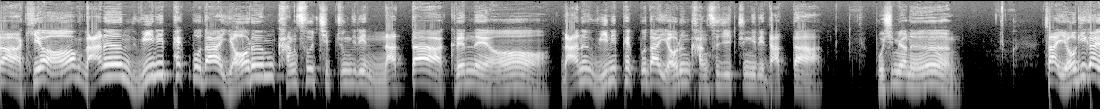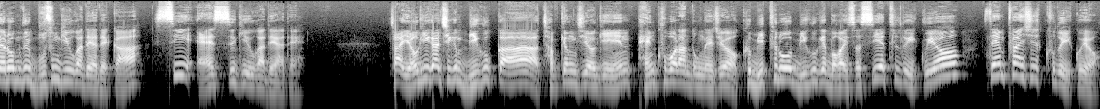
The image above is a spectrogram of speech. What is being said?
자, 기억. 나는 위니펙보다 여름 강수 집중률이 낮다. 그랬네요. 나는 위니펙보다 여름 강수 집중률이 낮다. 보시면은 자, 여기가 여러분들 무슨 기후가 돼야 될까? CS 기후가 돼야 돼. 자, 여기가 지금 미국과 접경 지역인 밴쿠버란 동네죠. 그 밑으로 미국에 뭐가 있어? 시애틀도 있고요. 샌프란시스코도 있고요.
